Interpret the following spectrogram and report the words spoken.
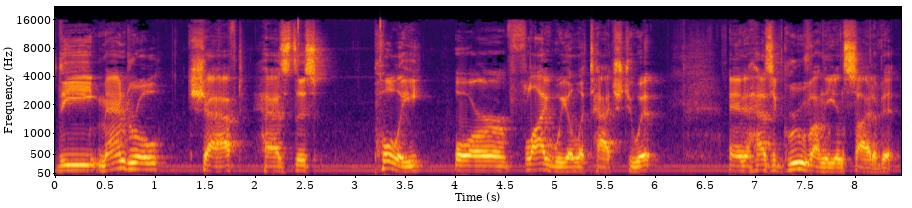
the mandrel shaft has this pulley or flywheel attached to it, and it has a groove on the inside of it.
